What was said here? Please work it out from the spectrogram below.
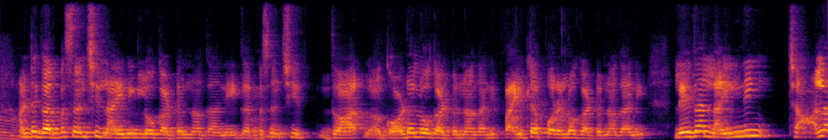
అంటే గర్భసంచి లైనింగ్లో గడ్డున్నా కానీ గర్భసంచి ద్వా- గోడలో గడ్డున్నా కానీ పైట పొరలో గడ్డున్నా కానీ లేదా లైనింగ్ చాలా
